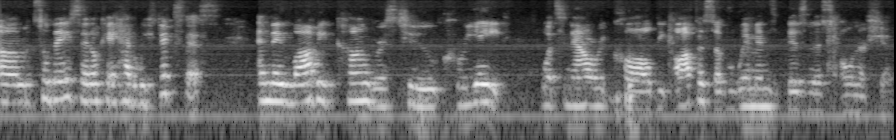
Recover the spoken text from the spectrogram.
um, so they said, okay, how do we fix this? And they lobbied Congress to create what's now called the Office of Women's Business Ownership.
